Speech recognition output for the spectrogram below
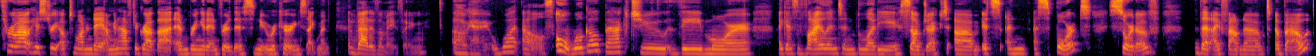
throughout history up to modern day. I'm going to have to grab that and bring it in for this new recurring segment. that is amazing. Okay, what else? Oh, we'll go back to the more, I guess, violent and bloody subject. Um, it's an a sport, sort of, that I found out about.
